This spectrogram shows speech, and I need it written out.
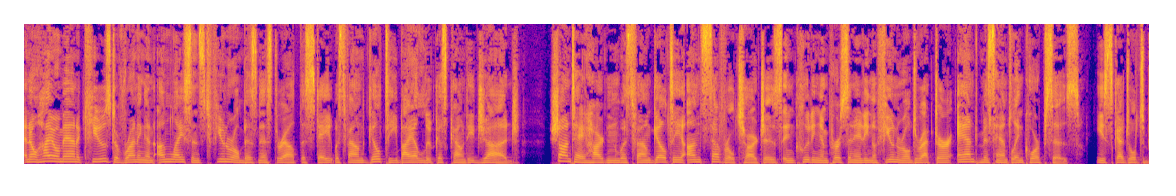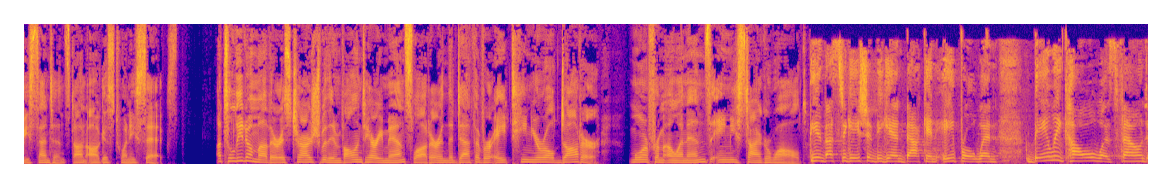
An Ohio man accused of running an unlicensed funeral business throughout the state was found guilty by a Lucas County judge. Shante Harden was found guilty on several charges, including impersonating a funeral director and mishandling corpses. He's scheduled to be sentenced on August 26th. A Toledo mother is charged with involuntary manslaughter in the death of her 18 year old daughter. More from ONN's Amy Steigerwald. The investigation began back in April when Bailey Cowell was found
